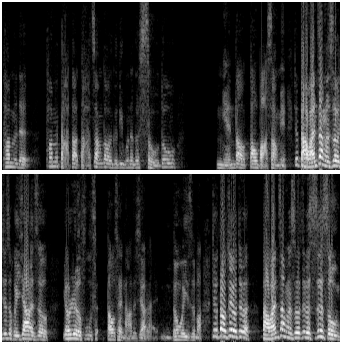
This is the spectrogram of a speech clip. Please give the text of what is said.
他们的、他们打到打仗到一个地步，那个手都粘到刀把上面。就打完仗的时候，就是回家的时候要热敷刀才拿得下来，你懂我意思吗？就到最后这个打完仗的时候，这个这手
